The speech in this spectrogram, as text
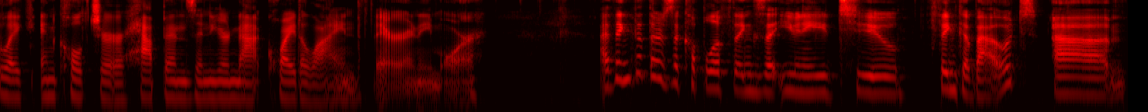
like in culture, happens and you're not quite aligned there anymore? I think that there's a couple of things that you need to think about um,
